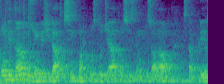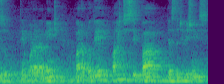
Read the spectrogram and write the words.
Convidamos o investigado que se encontra custodiado no sistema prisional, está preso temporariamente, para poder participar desta diligência.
